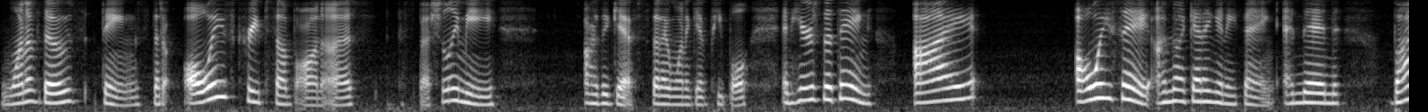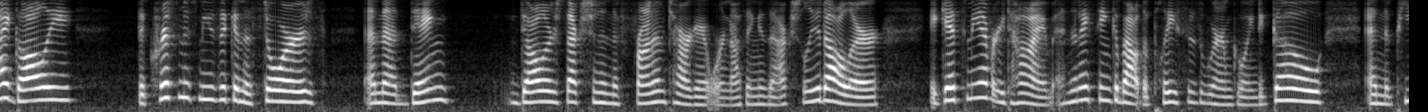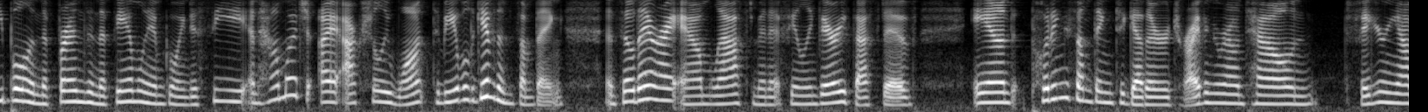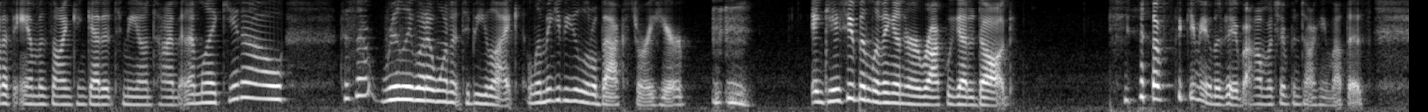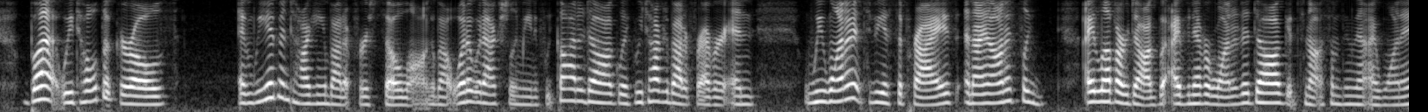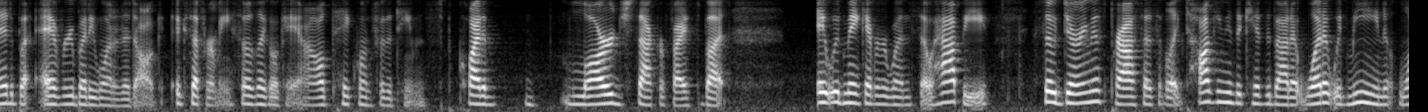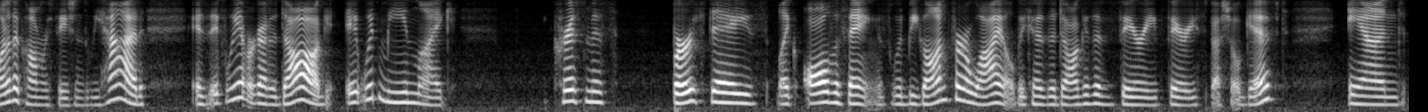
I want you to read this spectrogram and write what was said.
One of those things that always creeps up on us, especially me, are the gifts that I want to give people. And here's the thing I always say I'm not getting anything. And then by golly, the Christmas music in the stores and that dang dollar section in the front of Target where nothing is actually a dollar, it gets me every time. And then I think about the places where I'm going to go and the people and the friends and the family I'm going to see and how much I actually want to be able to give them something. And so there I am last minute feeling very festive and putting something together, driving around town, figuring out if Amazon can get it to me on time. And I'm like, you know, that's not really what I want it to be like. Let me give you a little backstory here. In case you've been living under a rock, we got a dog. I was thinking the other day about how much I've been talking about this. But we told the girls, and we had been talking about it for so long about what it would actually mean if we got a dog. Like we talked about it forever. And we wanted it to be a surprise. And I honestly I love our dog, but I've never wanted a dog. It's not something that I wanted, but everybody wanted a dog except for me. So I was like, okay, I'll take one for the team. It's quite a large sacrifice, but it would make everyone so happy. So during this process of like talking to the kids about it, what it would mean, one of the conversations we had is if we ever got a dog, it would mean like Christmas birthdays, like all the things would be gone for a while because a dog is a very, very special gift. And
